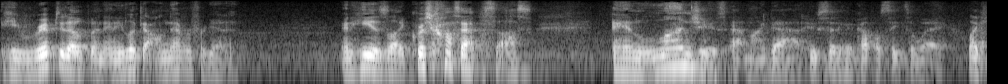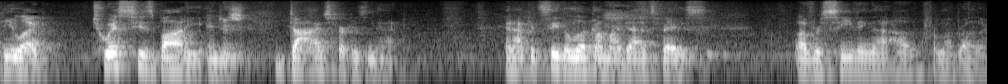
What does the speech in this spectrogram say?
he ripped it open and he looked at I'll never forget it. And he is like crisscross applesauce and lunges at my dad who's sitting a couple seats away. Like he like twists his body and just dives for his neck. And I could see the look on my dad's face of receiving that hug from my brother.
